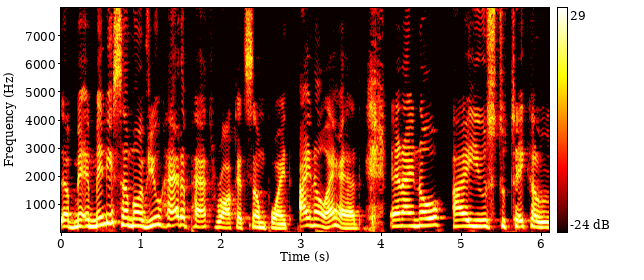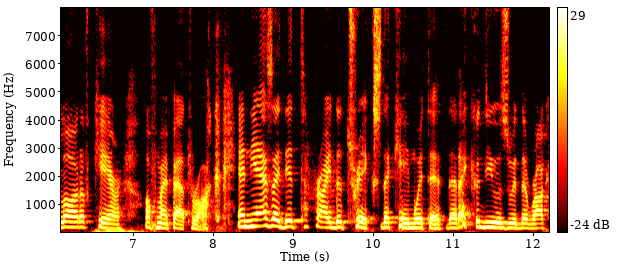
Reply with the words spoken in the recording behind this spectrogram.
Uh, maybe some of you had a pet rock at some point. I know I had, and I know I used to take a lot of care of my pet rock. And yes, I did try the tricks that came with it that I could use with the rock.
